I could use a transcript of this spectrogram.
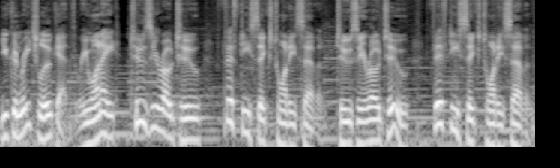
You can reach Luke at 318 202 5627. 202 5627.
